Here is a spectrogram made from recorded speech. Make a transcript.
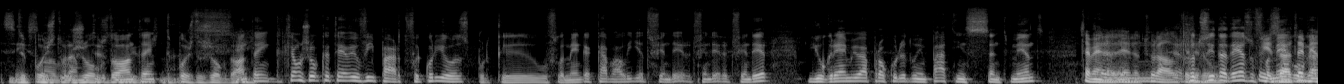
Sim, depois senão do jogo de ontem, dúvidas, é? depois do jogo de ontem, que é um jogo que até eu vi parte, foi curioso, porque o Flamengo acaba ali a defender, a defender, a defender, e o Grêmio à procura do empate incessantemente. Também é Eh, natural. Reduzido a 10, o Flamengo, Exatamente,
